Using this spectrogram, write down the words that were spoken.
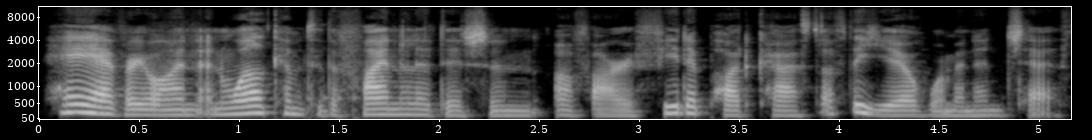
Hey everyone, and welcome to the final edition of our FIDE podcast of the Year of Women in Chess.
